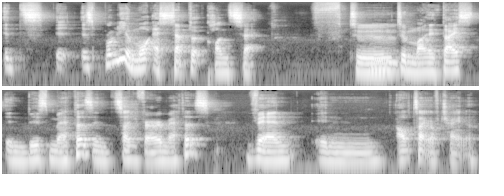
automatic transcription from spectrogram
it's it's probably a more accepted concept to hmm. to monetize in these methods in such very methods than in outside of China.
